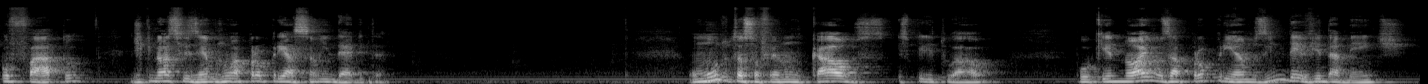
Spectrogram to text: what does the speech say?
o fato de que nós fizemos uma apropriação indébita. O mundo está sofrendo um caos espiritual porque nós nos apropriamos indevidamente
